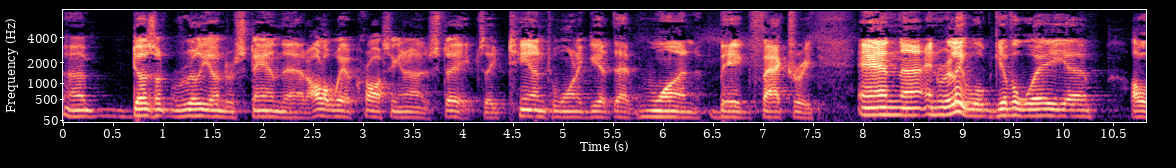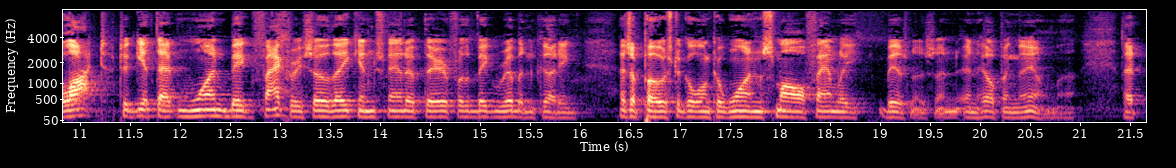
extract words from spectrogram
uh, doesn't really understand that all the way across the United States. They tend to want to get that one big factory, and uh, and really will give away uh, a lot to get that one big factory so they can stand up there for the big ribbon cutting as opposed to going to one small family business and, and helping them. Uh, that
